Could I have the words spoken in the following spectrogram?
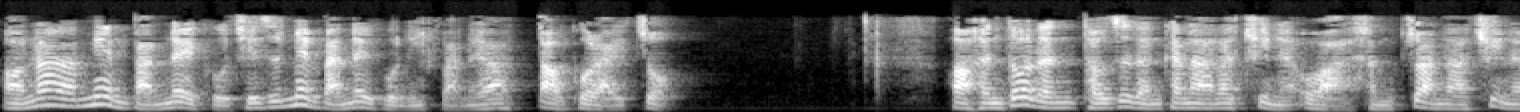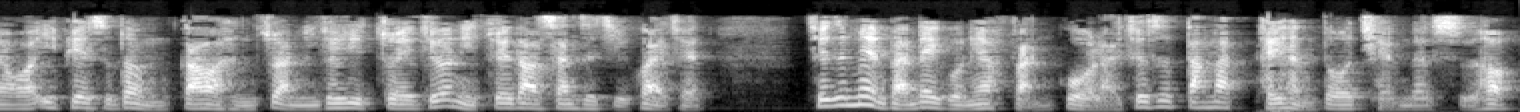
哦，那面板类股，其实面板类股你反而要倒过来做。哦，很多人投资人看到他去年哇很赚啊，去年哇 EPS 都很高啊，很赚，你就去追，结果你追到三十几块钱。其实面板类股你要反过来，就是当他赔很多钱的时候。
